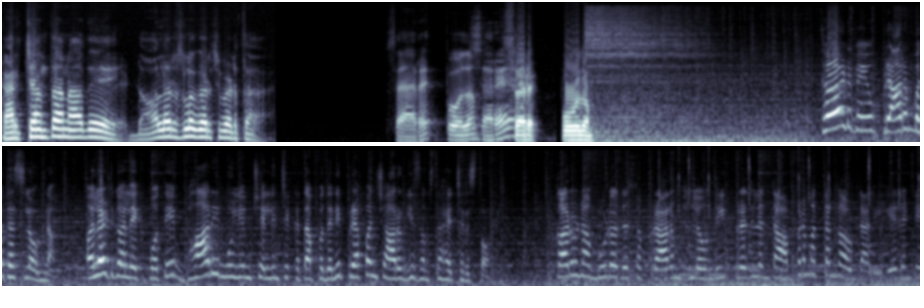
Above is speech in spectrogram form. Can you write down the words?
ఖర్చు అంతా నాదే. డాలర్స్లో ఖర్చు పెడతా. సరే పోదాం. సరే సరే పోదాం. థర్డ్ వేవ్ ప్రారంభ దశలో ఉన్నాం. అలర్ట్గా లేకపోతే భారీ మూల్యం చెల్లించక తప్పదని ప్రపంచ ఆరోగ్య సంస్థ హెచ్చరిస్తోంది. కరోనా మూడో దశ ప్రారంభంలో ఉంది. ప్రజలంతా అప్రమత్తంగా ఉండాలి. లేదంటే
